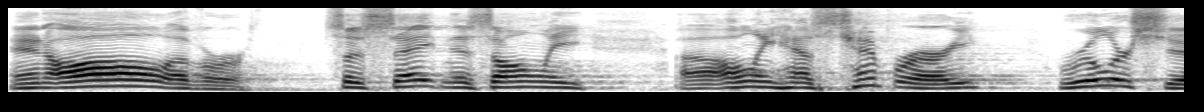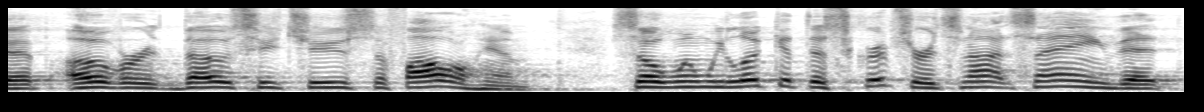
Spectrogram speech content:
and all of earth. So Satan is only, uh, only has temporary rulership over those who choose to follow him. So when we look at the scripture, it's not saying that,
